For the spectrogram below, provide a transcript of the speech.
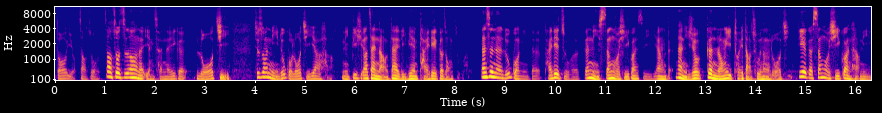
都有照做。照做之后呢，养成了一个逻辑，就是说你如果逻辑要好，你必须要在脑袋里面排列各种组合。但是呢，如果你的排列组合跟你生活习惯是一样的，那你就更容易推导出那个逻辑。第二个，生活习惯好，你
